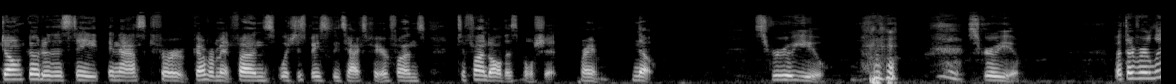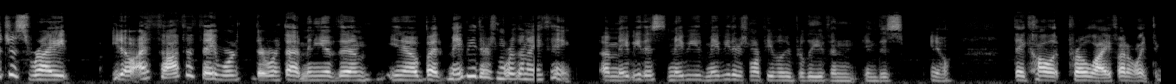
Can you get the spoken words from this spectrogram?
Don't go to the state and ask for government funds, which is basically taxpayer funds, to fund all this bullshit, right? No. Screw you. Screw you. But the religious right, you know, I thought that they weren't there weren't that many of them, you know, but maybe there's more than I think uh, maybe this maybe maybe there's more people who believe in in this you know they call it pro life i don't like to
